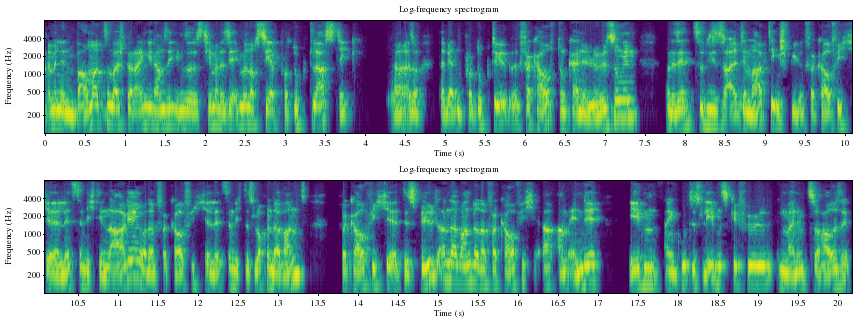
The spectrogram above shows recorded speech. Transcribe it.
wenn man in den Baumarkt zum Beispiel reingeht, haben sie eben so das Thema, das ist ja immer noch sehr produktlastig. Ja, also da werden Produkte verkauft und keine Lösungen. Und das ist jetzt so dieses alte Marketingspiel. Verkaufe ich äh, letztendlich den Nagel oder verkaufe ich äh, letztendlich das Loch in der Wand? Verkaufe ich äh, das Bild an der Wand oder verkaufe ich äh, am Ende eben ein gutes Lebensgefühl in meinem Zuhause?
